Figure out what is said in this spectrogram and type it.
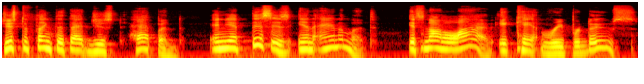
Just to think that that just happened. And yet, this is inanimate. It's not alive. It can't reproduce.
